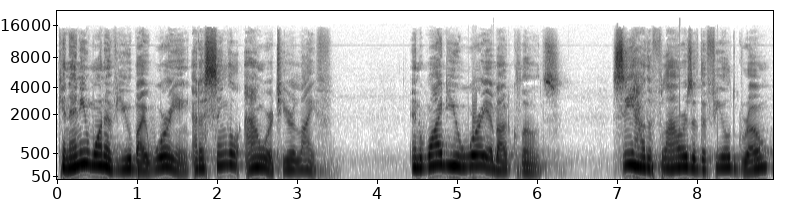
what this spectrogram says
Can any one of you, by worrying, add a single hour to your life? And why do you worry about clothes? See how the flowers of the field grow?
